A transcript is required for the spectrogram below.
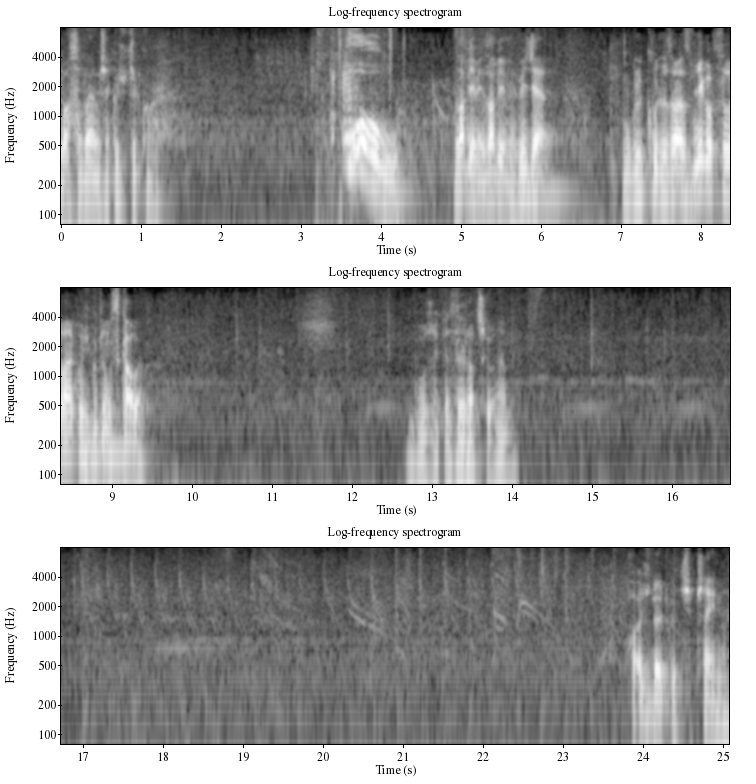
Masowałem się jakoś uciekłem. Wow! Zabij mnie, zabij mnie, wiedziałem. W ogóle kurde, zaraz w niego wcelowałem jakąś głupią skałę. Boże, jak ja zeraczyłem. Chodź, Dojczku, ci przejmę.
